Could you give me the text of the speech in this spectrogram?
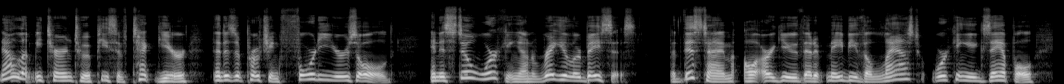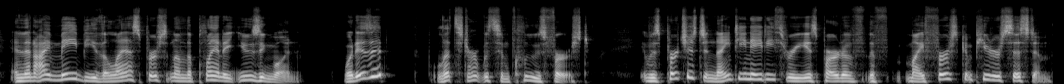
Now let me turn to a piece of tech gear that is approaching 40 years old and is still working on a regular basis. But this time, I'll argue that it may be the last working example and that I may be the last person on the planet using one. What is it? Let's start with some clues first. It was purchased in 1983 as part of the, my first computer system,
